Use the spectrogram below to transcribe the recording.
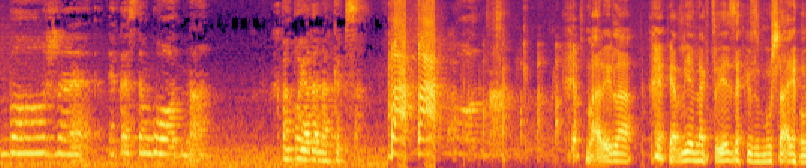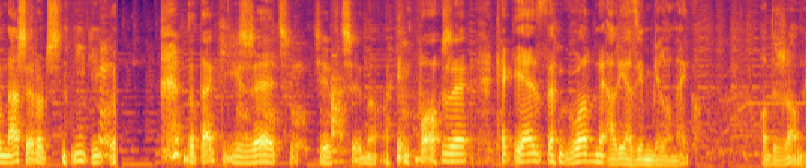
Boże, jaka jestem głodna. Chyba pojadę na kepsa. Maryla, ja wiem jak to jest, jak zmuszają nasze roczniki do takich rzeczy, dziewczyno. Boże, jak ja jestem głodny, ale ja zjem mielonego. Od żony.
